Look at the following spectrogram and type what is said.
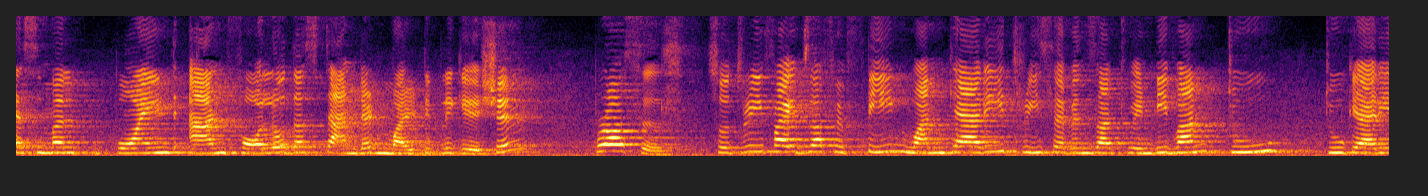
decimal point and follow the standard multiplication process. So 3 5s are 15, 1 carry, 3 7s are 21, 2, 2 carry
